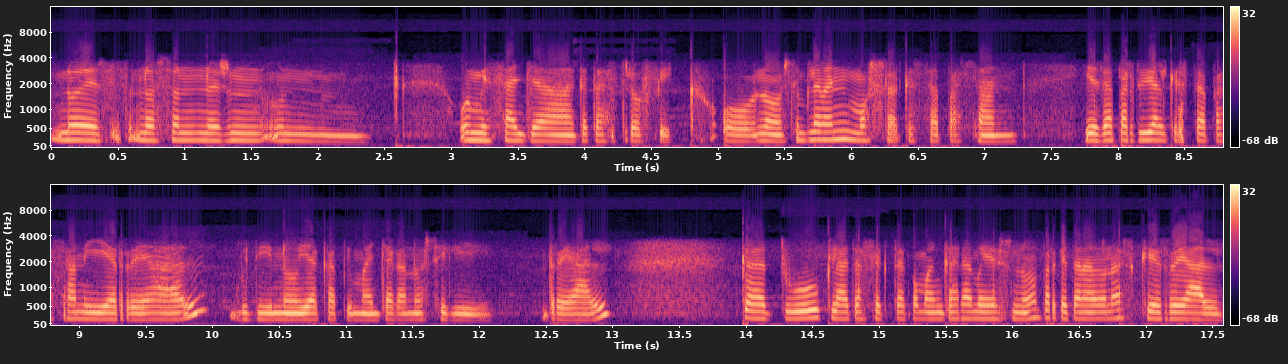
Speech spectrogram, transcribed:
no, és, no, són, no és un, un, un missatge catastròfic o no, simplement mostra el que està passant i és a partir del que està passant i és real, vull dir, no hi ha cap imatge que no sigui real, que tu, clar, t'afecta com encara més, no? Perquè te n'adones que és real,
